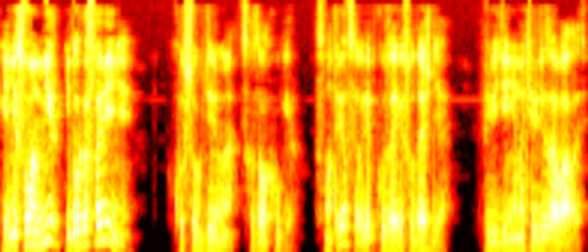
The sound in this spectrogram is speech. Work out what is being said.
«Я несу вам мир и благословение!» «Кусок дерьма», — сказал Хугер. Смотрелся в редкую завесу дождя. Привидение материализовалось.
